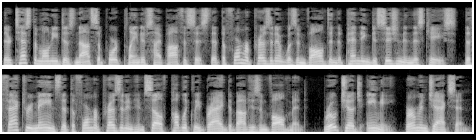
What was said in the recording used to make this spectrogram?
their testimony does not support plaintiffs' hypothesis that the former president was involved in the pending decision in this case. The fact remains that the former president himself publicly bragged about his involvement, wrote Judge Amy Berman Jackson.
